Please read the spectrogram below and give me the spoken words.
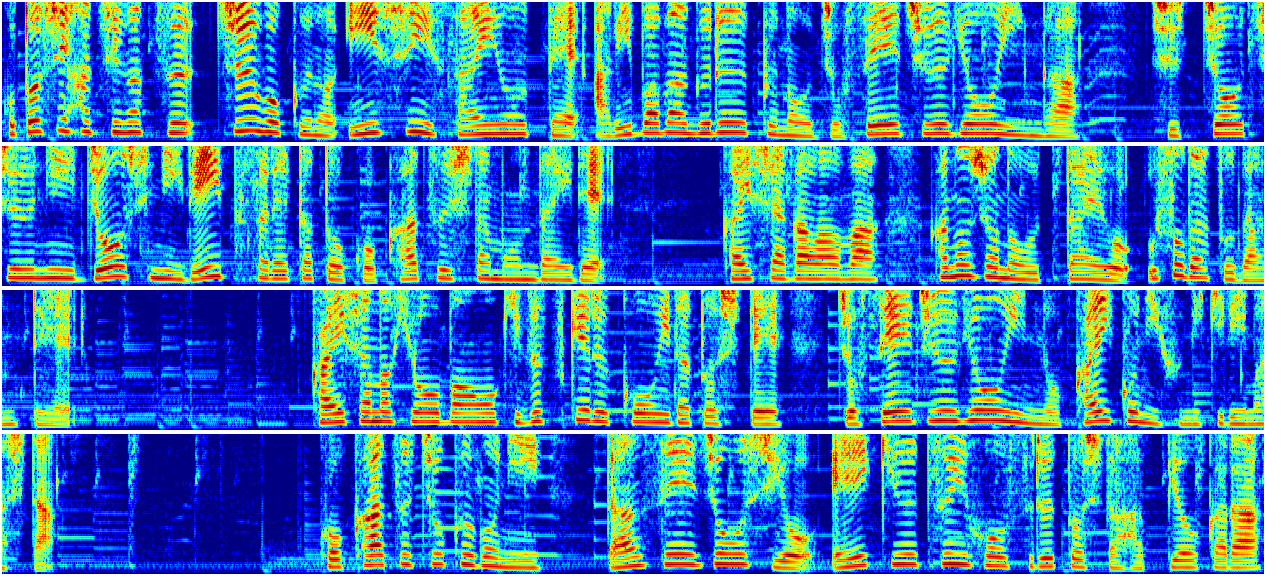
今年8月中国の EC 最大手アリババグループの女性従業員が出張中に上司にレイプされたと告発した問題で会社側は彼女の訴えを嘘だと断定。会社の評判を傷つける行為だとして女性従業員の解雇に踏み切りました。告発直後に男性上司を永久追放するとした発表から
